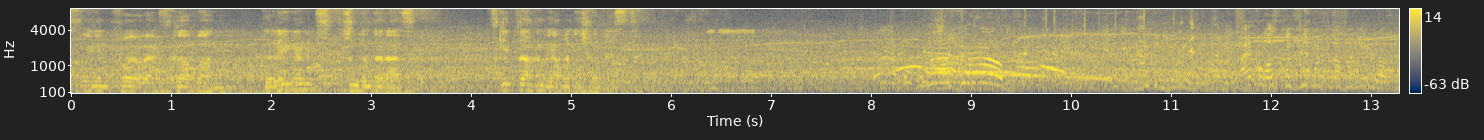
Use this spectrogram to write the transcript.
Sonstigen Feuerwerkskörpern dringend zu unterlassen. Es gibt Sachen, die haben wir nicht vermisst. Einfach aus Prinzip musst du das stehen lassen.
